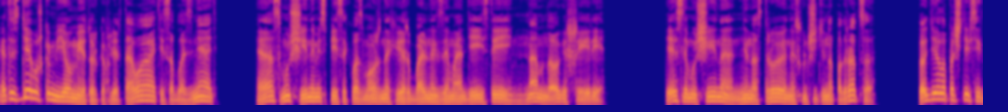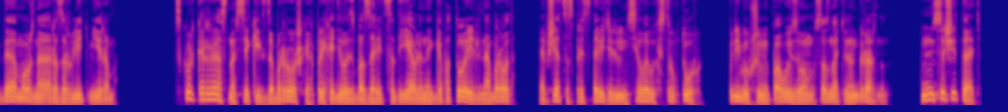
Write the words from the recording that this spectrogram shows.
Это с девушками я умею только флиртовать и соблазнять, а с мужчинами список возможных вербальных взаимодействий намного шире. Если мужчина не настроен исключительно подраться, то дело почти всегда можно разрулить миром. Сколько раз на всяких заброшках приходилось базарить с отъявленной гопотой или, наоборот, общаться с представителями силовых структур, прибывшими по вызовам сознательных граждан. Не сосчитать.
